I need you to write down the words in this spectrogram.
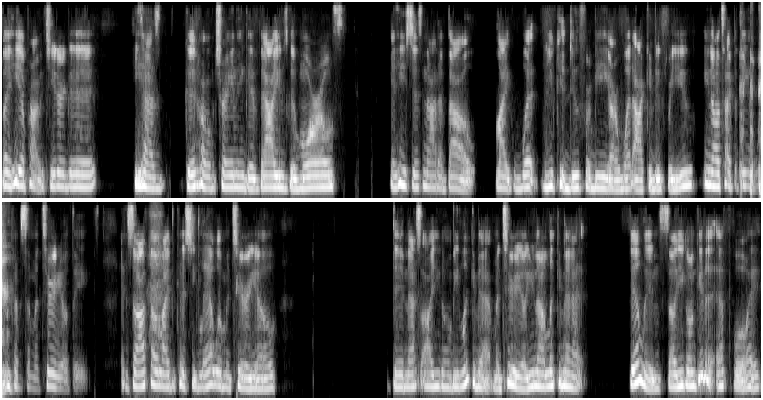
But he'll probably treat her good. He has good home training, good values, good morals. And he's just not about like what you can do for me or what I can do for you, you know, type of thing when it comes to material things. And so I felt like because she led with material, then that's all you're gonna be looking at, material. You're not looking at feelings. So you're gonna get an F boy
